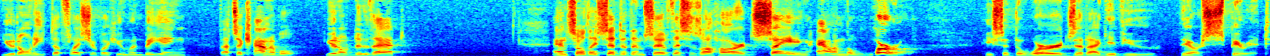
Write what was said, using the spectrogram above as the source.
You don't eat the flesh of a human being, that's a cannibal. You don't do that. And so they said to themselves, This is a hard saying. How in the world? He said, The words that I give you, they are spirit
